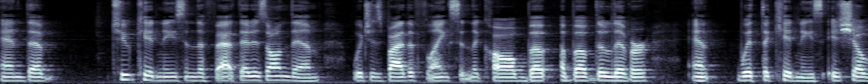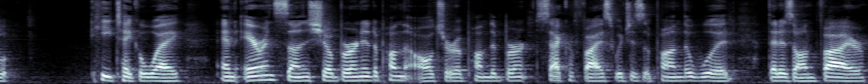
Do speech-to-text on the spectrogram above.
and the two kidneys and the fat that is on them, which is by the flanks and the caul above the liver, and with the kidneys, it shall he take away. And Aaron's sons shall burn it upon the altar, upon the burnt sacrifice which is upon the wood that is on fire.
